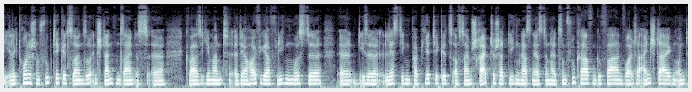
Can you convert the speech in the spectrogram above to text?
Die elektronischen Flugtickets sollen so entstanden sein, dass äh, quasi jemand, äh, der häufiger fliegen musste, äh, diese lästigen Papiertickets auf seinem Schreibtisch hat liegen lassen. Er ist dann halt zum Flughafen gefahren, wollte einsteigen und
